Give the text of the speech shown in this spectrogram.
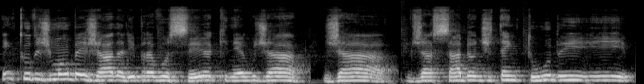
tem tudo de mão beijada ali pra você, que nego já já já sabe onde tem tudo e,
